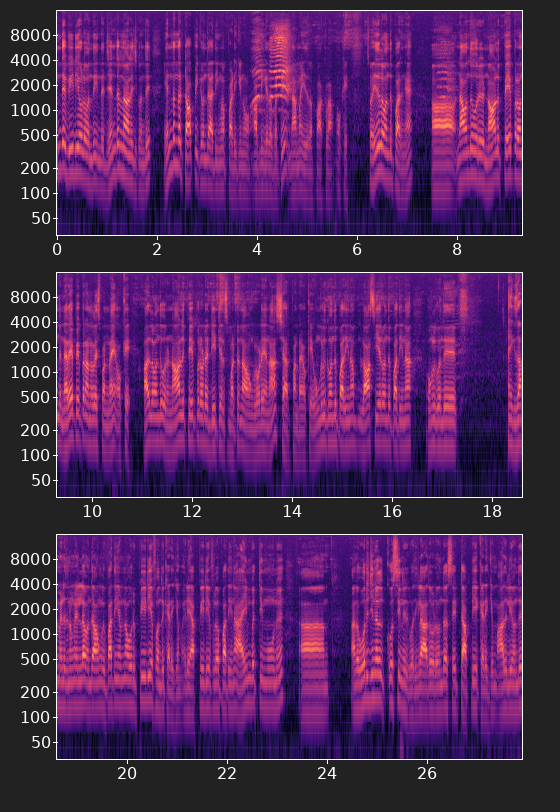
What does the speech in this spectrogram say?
இந்த வீடியோவில் வந்து இந்த ஜென்ரல் நாலேஜுக்கு வந்து எந்தெந்த டாபிக் வந்து அதிகமாக படிக்கணும் அப்படிங்கிறத பற்றி நாம் இதில் பார்க்கலாம். ஓகே ஸோ இதில் வந்து பாருங்கள் நான் வந்து ஒரு நாலு பேப்பரை வந்து நிறைய பேப்பர் அனலைஸ் பண்ணேன். ஓகே அதில் வந்து ஒரு நாலு பேப்பரோட டீட்டெயில்ஸ் மட்டும் நான் உங்களோட நான் ஷேர் பண்ணுறேன் ஓகே உங்களுக்கு வந்து பார்த்தீங்கன்னா லாஸ்ட் இயர் வந்து பார்த்தீங்கன்னா உங்களுக்கு வந்து எக்ஸாம் எழுதுனவங்க இல்லை வந்து அவங்களுக்கு பார்த்தீங்கன்னா ஒரு பிடிஎஃப் வந்து கிடைக்கும். இல்லையா? பிடிஎஃப்பில் பார்த்தீங்கன்னா ஐம்பத்தி மூணு அந்த ஒரிஜினல் கொஸ்டின் இருக்குது பார்த்தீங்களா அதோட வந்து செட் அப்படியே கிடைக்கும். அதுலேயே வந்து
